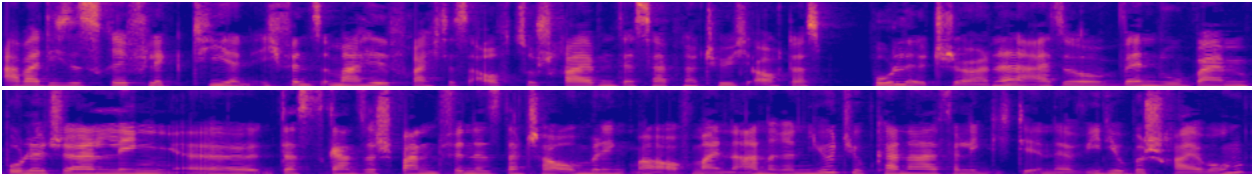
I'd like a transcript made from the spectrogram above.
Aber dieses Reflektieren, ich finde es immer hilfreich, das aufzuschreiben. Deshalb natürlich auch das Bullet Journal. Also wenn du beim Bullet Journaling äh, das Ganze spannend findest, dann schau unbedingt mal auf meinen anderen YouTube-Kanal, verlinke ich dir in der Videobeschreibung.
